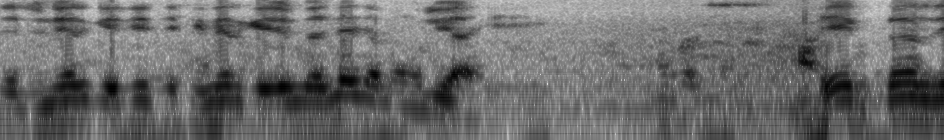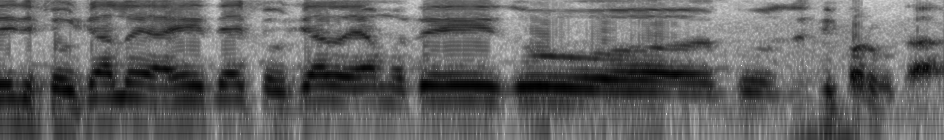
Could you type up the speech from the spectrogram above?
ज्युनियर के जी ते सिनियर के जी मधल्या ज्या मुली आहे. एक तर जे शौचालय आहे त्या शौचालयामध्ये जो अं, तो होता.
